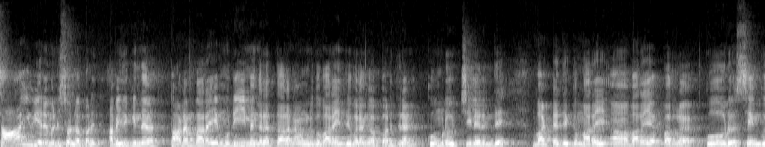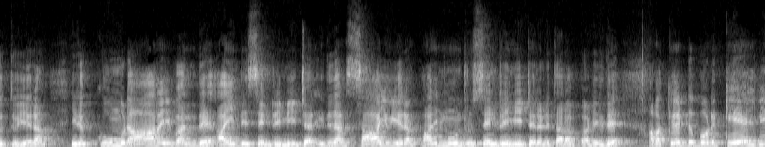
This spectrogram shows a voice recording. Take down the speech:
சாய் உயரம் என்று சொல்லப்படுது. அப்ப இதுக்கு இந்த படம் வரைய முடியுங்கிறதால நான் உங்களுக்கு வரைந்து விளங்கப்படுத்துகிறேன் கூம்புட உச்சியிலிருந்து வட்டத்துக்கு மறை வரையப்படுற கோடு செங்குத்து உயரம். இது கூம்புட ஆரை வந்து ஐந்து சென்டிமீட்டர். இதுதான் சாய் உயரம் பதிமூன்று சென்டிமீட்டர் என்று தரப்படுது. அப்ப கேட்டு போடு கேள்வி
